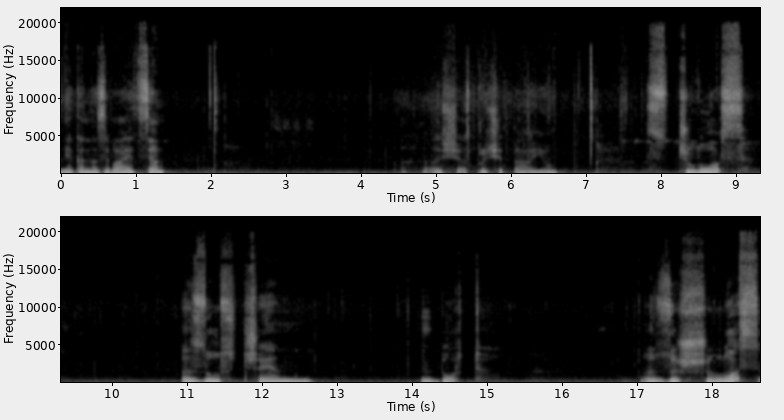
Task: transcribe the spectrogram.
яка називається. Зараз прочитаю. Члос Зусчендорт. Зшлос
